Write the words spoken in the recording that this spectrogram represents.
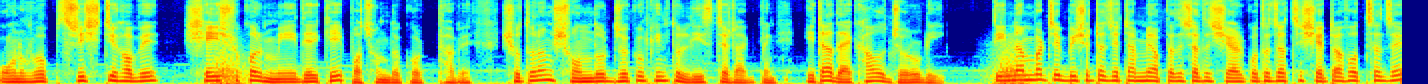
অনুভব সৃষ্টি হবে, সেই সকল মেয়েদেরকেই পছন্দ করতে হবে। সুতরাং সৌন্দর্যকেও কিন্তু লিস্টে রাখবেন। এটা দেখাও জরুরি। তিন নাম্বার যে বিষয়টা যেটা আমি আপনাদের সাথে শেয়ার করতে যাচ্ছি, সেটা হচ্ছে যে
